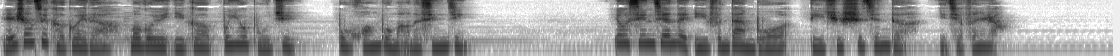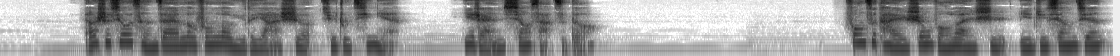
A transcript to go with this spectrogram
人生最可贵的，莫过于一个不忧不惧、不慌不忙的心境。用心间的一份淡泊抵去世间的一切纷扰。梁实秋曾在漏风漏雨的雅舍居住七年，依然潇洒自得。丰子恺生逢乱世，移居乡间，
